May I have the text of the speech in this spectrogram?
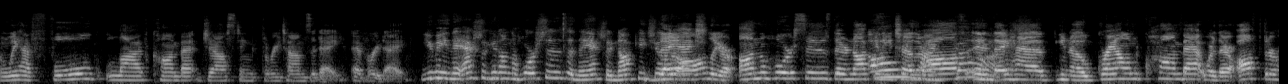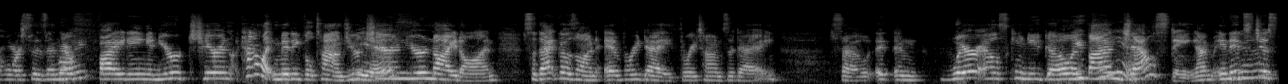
And we have full live combat jousting three times a day, every day. You mean they actually get on the horses and they actually knock each other They off? actually are on the horses. They're knocking each Oh other off, and they have you know ground combat where they're off their horses and they're fighting, and you're cheering, kind of like medieval times. You're Yes. cheering your knight on. So that goes on every day, three times a day. So it, and where else can you go and You find can't. jousting? I mean, it's Yeah. just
